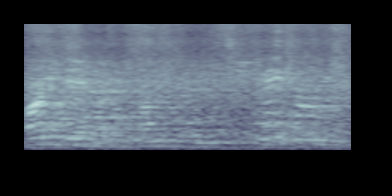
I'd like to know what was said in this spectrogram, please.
पानी पियो।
